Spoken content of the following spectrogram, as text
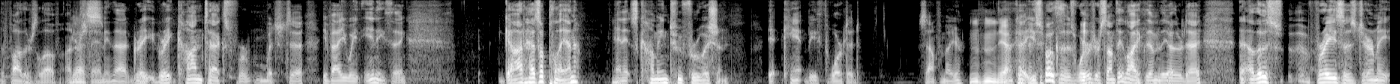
the father's love, understanding yes. that great great context for which to evaluate anything. God has a plan and it's coming to fruition. It can't be thwarted. Sound familiar? Mm-hmm, yeah. Okay, you spoke those words or something like them the other day. Now, those phrases, Jeremy,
